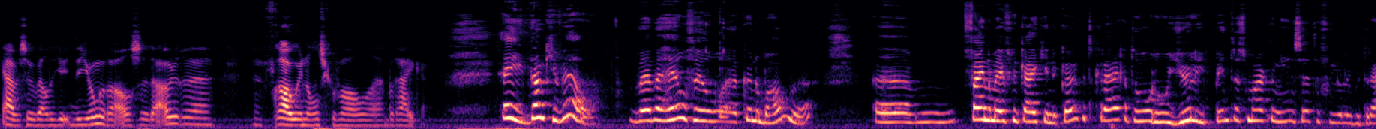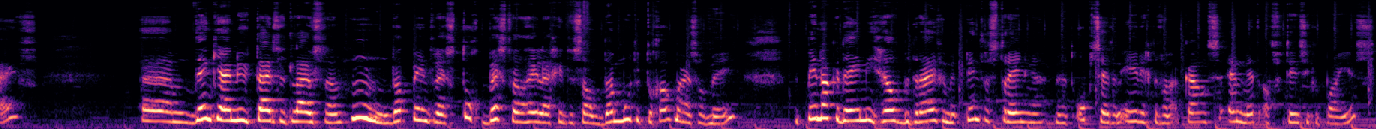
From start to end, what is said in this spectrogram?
ja, we zowel de, de jongere als de oudere vrouwen in ons geval eh, bereiken. hey, dankjewel. We hebben heel veel eh, kunnen behandelen. Ehm, fijn om even een kijkje in de keuken te krijgen, te horen hoe jullie Pinterest marketing inzetten voor jullie bedrijf. Ehm, denk jij nu tijdens het luisteren, hmm, dat Pinterest toch best wel heel erg interessant, daar moet ik toch ook maar eens wat mee? De Pin Academie helpt bedrijven met Pinterest trainingen, met het opzetten en inrichten van accounts en met advertentiecampagnes.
